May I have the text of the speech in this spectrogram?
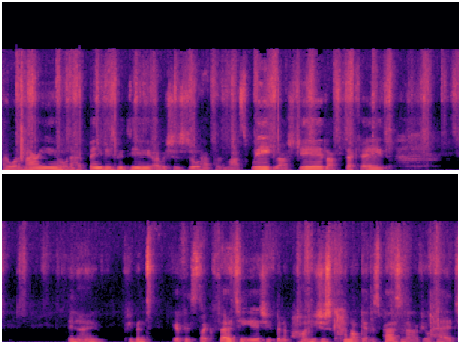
I want to marry you, I want to have babies with you, I wish this had all happened last week, last year, last decade. You know, if you've been if it's like 30 years you've been apart, you just cannot get this person out of your head.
